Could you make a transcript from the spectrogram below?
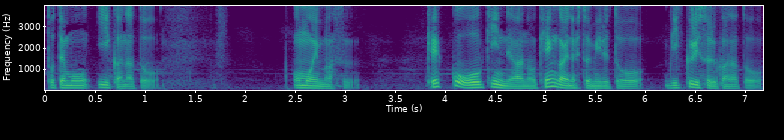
とてもいいかなと思います。結構大きいんで、あの県外の人見るとびっくりするかなと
